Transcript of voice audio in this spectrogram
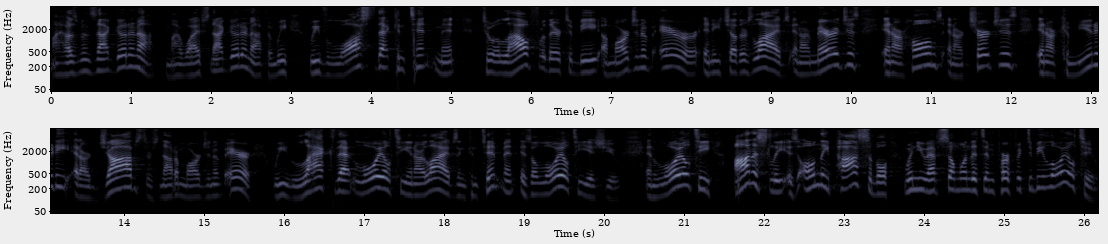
my husband's not good enough, my wife's not good enough. And we, we've lost that contentment to allow for there to be a margin of error in each other's lives, in our marriages, in our homes, in our churches, in our community, at our jobs. There's not a margin of error. We lack that loyalty in our lives, and contentment is a loyalty issue. And loyalty, honestly, is only possible when you have someone that's imperfect to be loyal to.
